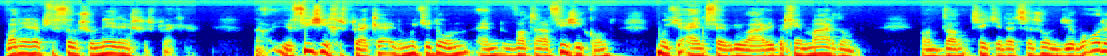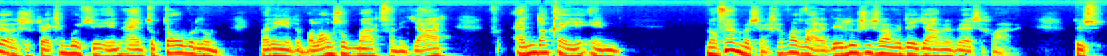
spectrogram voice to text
Wanneer heb je functioneringsgesprekken? Nou, je visiegesprekken, dat moet je doen. En wat er aan visie komt, moet je eind februari, begin maart doen. Want dan zit je in het seizoen. Je beoordelingsgesprekken moet je in eind oktober doen. Waarin je de balans opmaakt van het jaar. En dan kan je in november zeggen, wat waren de illusies waar we dit jaar mee bezig waren. Dus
